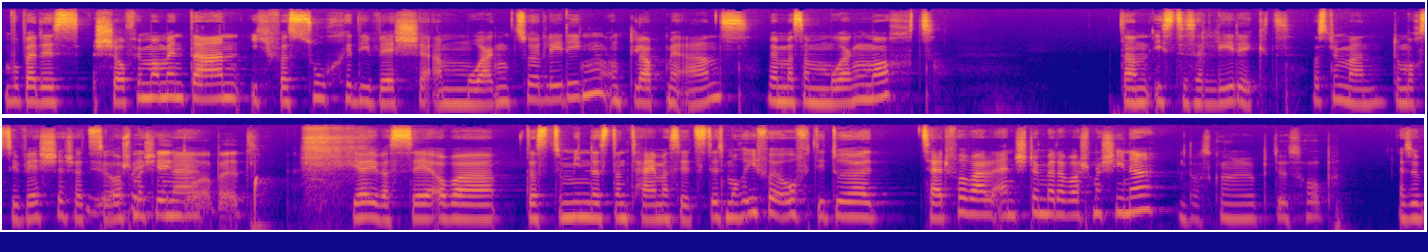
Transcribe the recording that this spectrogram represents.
wobei das schaffe ich momentan. Ich versuche die Wäsche am Morgen zu erledigen und glaub mir eins, wenn man es am Morgen macht, dann ist es erledigt. Weißt du, meine? Du machst die Wäsche, schaust die Ja, gehe Waschmaschine. in die Arbeit. Ja, ich weiß sehr, aber dass zumindest einen Timer setzt. Das mache ich voll oft. Ich tue Zeitvorwahl einstellen bei der Waschmaschine. Ich weiß gar nicht, ob ich das habe. Also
